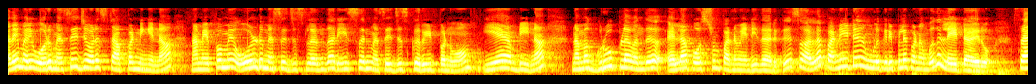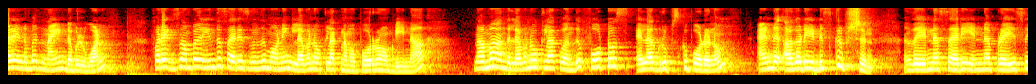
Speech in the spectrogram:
அதே மாதிரி ஒரு மெசேஜோடு ஸ்டாப் பண்ணிங்கன்னா நம்ம எப்போவுமே ஓல்டு மெசேஜஸ்லேருந்து தான் ரீசன்ட் மெசேஜஸ்க்கு ரீட் பண்ணுவோம். ஏன் அப்படின்னா நம்ம குரூப்பில் வந்து எல்லா போஸ்ட்டும் பண்ண வேண்டியதாக இருக்குது ஸோ அதெல்லாம் பண்ணிவிட்டு உங்களுக்கு ரிப்ளை பண்ணும்போது லேட் ஆயிரும். Saree number nine double one for example இந்த சாரீஸ் வந்து மார்னிங் லெவன் ஓ கிளாக் நம்ம போடுறோம் அப்படின்னா நம்ம அந்த லெவன் ஓ கிளாக் வந்து ஃபோட்டோஸ் எல்லா குரூப்ஸ்க்கு போடணும். அண்ட் அதோடைய டிஸ்கிரிப்ஷன் அது என்ன சரி என்ன ப்ரைஸு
